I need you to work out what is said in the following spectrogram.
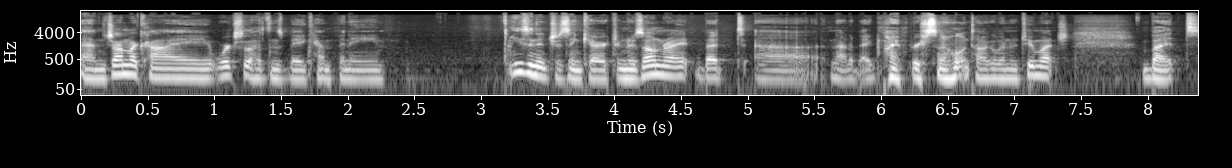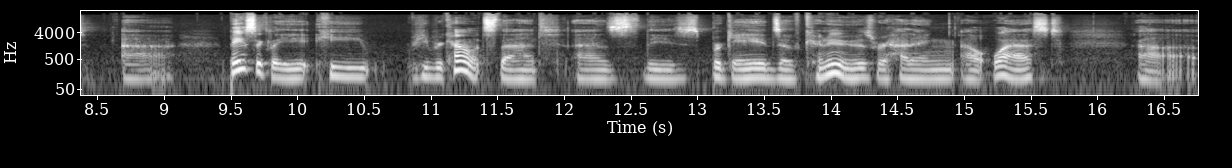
And John Mackay works for the Hudson's Bay Company. He's an interesting character in his own right, but uh, not a bagpiper, so I won't talk about him too much. But uh, basically, he he recounts that as these brigades of canoes were heading out west, uh,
